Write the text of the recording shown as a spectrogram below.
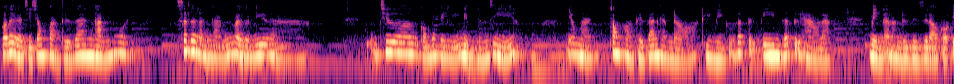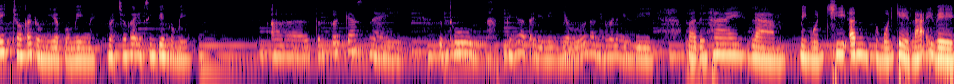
có thể là chỉ trong khoảng thời gian ngắn thôi rất là ngắn và gần như là cũng chưa có một cái điểm nhấn gì ấy. nhưng mà trong khoảng thời gian gần đó thì mình cũng rất tự tin rất tự hào là mình đã làm được điều gì đó có ích cho các đồng nghiệp của mình này và cho các em sinh viên của mình à, tập podcast này được thu. Thứ nhất là tại vì mình nhớ ra ngày hôm nay là ngày gì. Và thứ hai là mình muốn tri ân và muốn kể lại về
